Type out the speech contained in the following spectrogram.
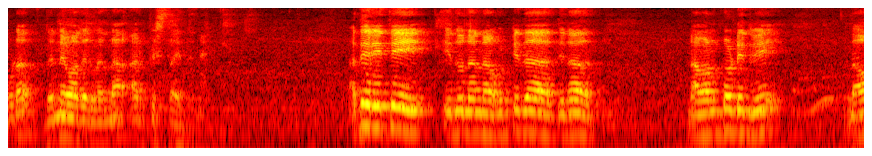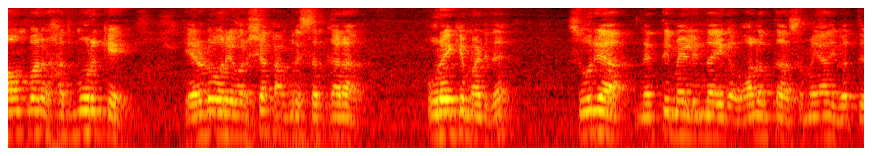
ಕೂಡ ಧನ್ಯವಾದಗಳನ್ನು ಅರ್ಪಿಸ್ತಾ ಇದ್ದೇನೆ. ಅದೇ ರೀತಿ ಇದು ನನ್ನ ಹುಟ್ಟಿದ ದಿನ. ನಾವು ಅಂದ್ಕೊಂಡಿದ್ವಿ ನವೆಂಬರ್ ಹದಿಮೂರಕ್ಕೆ ಎರಡೂವರೆ ವರ್ಷ ಕಾಂಗ್ರೆಸ್ ಸರ್ಕಾರ ಪೂರೈಕೆ ಮಾಡಿದೆ. ಸೂರ್ಯ ನೆತ್ತಿ ಮೇಲಿಂದ ಈಗ ವಾಲುವಂಥ ಸಮಯ, ಇವತ್ತು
